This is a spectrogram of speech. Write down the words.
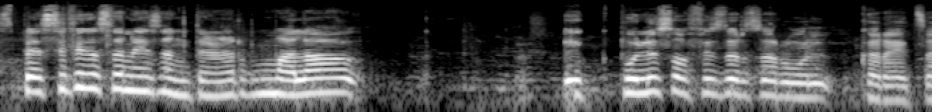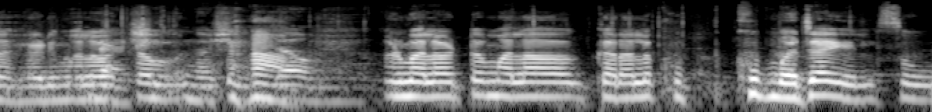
स्पेसिफिक असं नाही सांगता येणार. मला एक पोलीस ऑफिसरचा रोल करायचा आहे आणि मला वाटतं. आणि मला वाटतं मला करायला खूप खूप मजा येईल. सो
